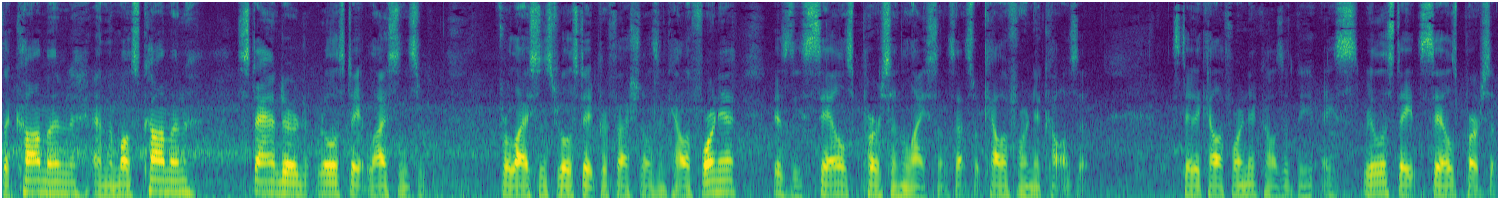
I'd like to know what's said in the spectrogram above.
The common and the most common standard real estate license for licensed real estate professionals in California is the salesperson license. That's what California calls it. The state of California calls it the real estate salesperson.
